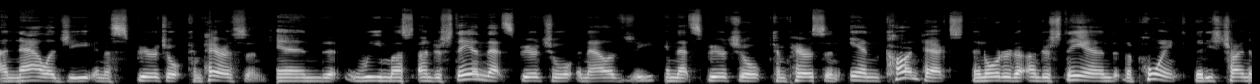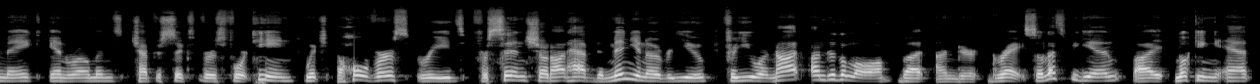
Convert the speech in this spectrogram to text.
analogy and a spiritual comparison. And we must understand that spiritual analogy and that spiritual comparison in context in order to understand the point that he's trying to make in Romans chapter 6 verse 14, which the whole verse reads, For sin shall not have dominion over you, for you are not under the law, but under grace. So let's begin by looking at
